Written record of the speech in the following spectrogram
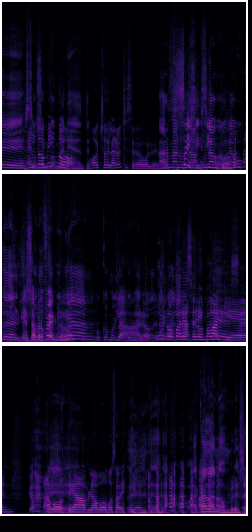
Esos El domingo, inconvenientes. 8 de la noche se lo devolvemos. Arman una, búsqueda del tesoro ¿eh? familiar. Busquemos el Claro. documento de la Uy, no aparece. No aparece. a quién. A vos Eh. te hablo, a vos, vos sabés quién. A cada nombre, ¿sí?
